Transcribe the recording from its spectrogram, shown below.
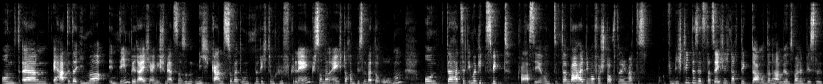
Und ähm, er hatte da immer in dem Bereich eigentlich Schmerzen, also nicht ganz so weit unten Richtung Hüftgelenk, sondern eigentlich doch ein bisschen weiter oben. Und da hat es halt immer gezwickt quasi. Und dann war halt immer verstopft. Und ich dachte, das für mich klingt das jetzt tatsächlich nach Dickdarm. Und dann haben wir uns mal ein bisschen,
